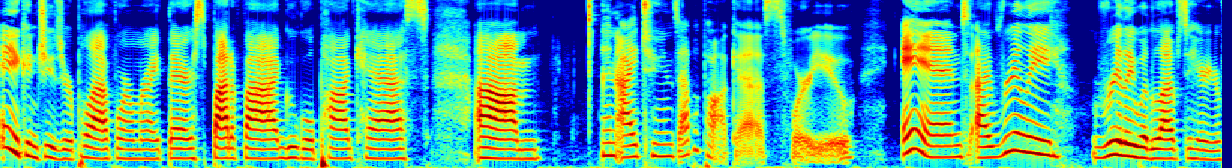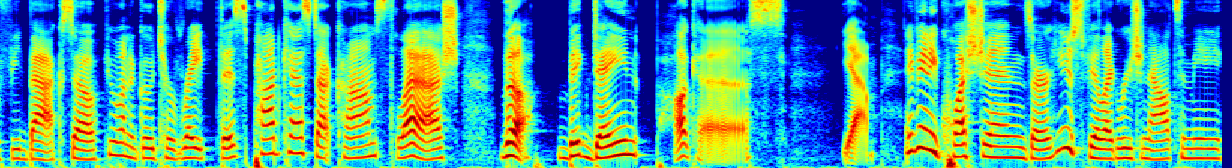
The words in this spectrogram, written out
And you can choose your platform right there Spotify, Google Podcasts, um, and iTunes, Apple Podcasts for you. And I really, really would love to hear your feedback. So if you want to go to ratethispodcast.com slash the Big Dane Podcast. Yeah. If you have any questions or you just feel like reaching out to me,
